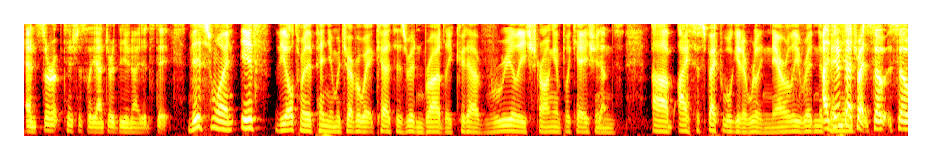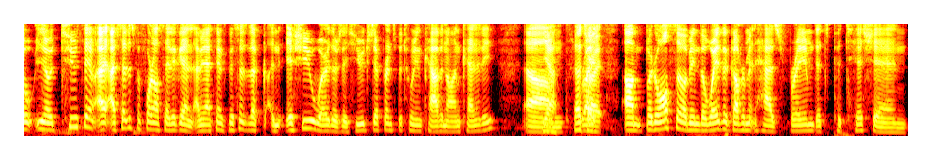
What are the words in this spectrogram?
and surreptitiously entered the United States. This one, if the ultimate opinion, whichever way it cuts, is written broadly, could have really strong implications. Um, I suspect we'll get a really narrowly written I think that's right. So, so you know, two things. I've said this before, and I'll say it again. I mean, I think this is a, an issue where there's a huge difference between Kavanaugh and Kennedy. Um, Yeah, that's right. Um, but also, I mean, the way the government has framed its petition,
